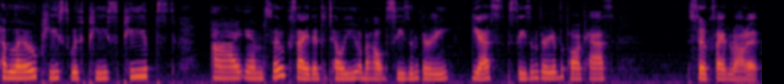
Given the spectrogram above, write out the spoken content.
Hello, Peace with Peace peeps. I am so excited to tell you about season three. Yes, season three of the podcast. So excited about it.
